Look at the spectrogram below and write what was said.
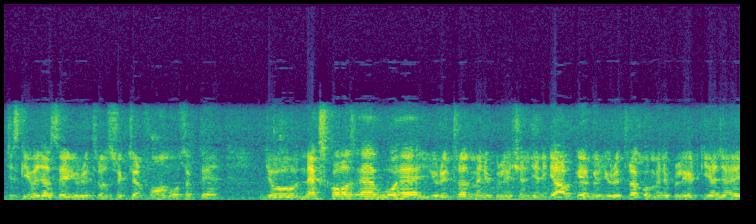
جس کی وجہ سے یوریتھرل سٹرکچر فارم ہو سکتے ہیں۔ جو نیکسٹ کاز ہے وہ ہے یوریتھرل مینیپولیشن یعنی کہ آپ کے اگر یوریتھرا کو مینیپولیٹ کیا جائے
